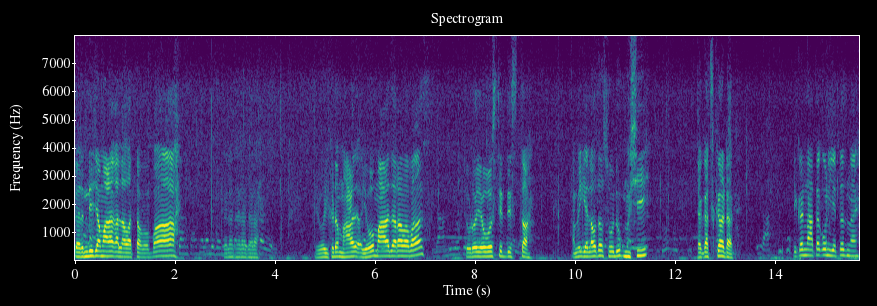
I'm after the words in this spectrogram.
करंदीच्या माळा घालावा आता बाबा. चला चला चला. यो इकडं माळ यो माळ जरा बाबा. थोडं व्यवस्थित दिसता. आम्ही गेला होता सोदूक म्हशी. त्या गचकाटात. इकडनं आता कोण येतच नाही.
